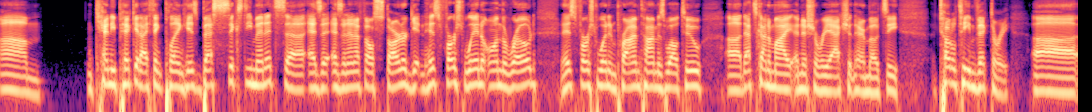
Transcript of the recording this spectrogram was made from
Um, Kenny Pickett, I think, playing his best 60 minutes uh, as, a, as an NFL starter, getting his first win on the road, and his first win in prime time as well, too. Uh, that's kind of my initial reaction there, Mozi. Total team victory uh,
